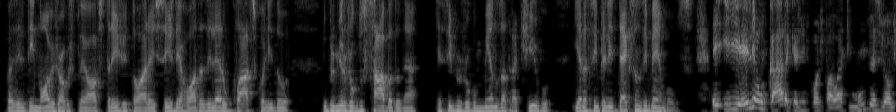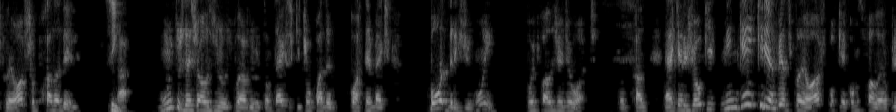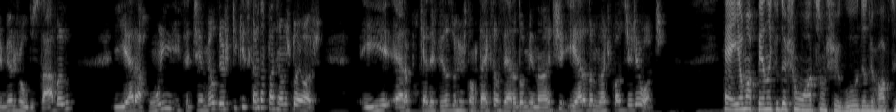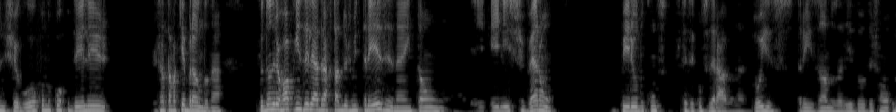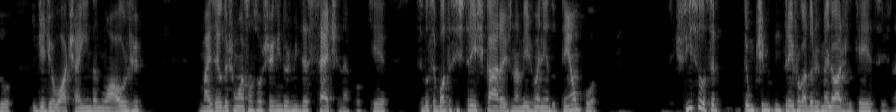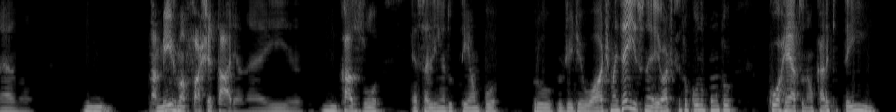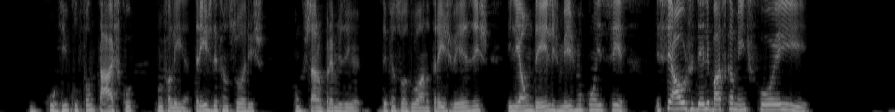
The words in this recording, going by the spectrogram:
mas ele tem nove jogos de playoffs, três vitórias, seis derrotas. Ele era o clássico ali do, do primeiro jogo do sábado, né? que é sempre um jogo menos atrativo, e era sempre ali Texans e Bengals. E, e, ele é um cara que a gente pode falar que muitos desses jogos de playoffs são por causa dele. Sim. Tá? Muitos desses jogos de playoffs do Houston Texas, que tinham quarterbacks podres de ruim, foi por causa do J.J. Watt. Causa... Era aquele jogo que ninguém queria ver dos playoffs, porque, como você falou, era o primeiro jogo do sábado, e era ruim, e você tinha, meu Deus, o que, que esse cara tá fazendo nos playoffs? E era porque a defesa do Houston Texans era dominante e era dominante por causa do J.J. Watt. É, e é uma pena que o Deshaun Watson chegou, o DeAndre Hopkins chegou quando o corpo dele já estava quebrando, né? Porque o DeAndre Hopkins ele é draftado em 2013, né? Então eles tiveram período, quer dizer, considerável, né? Dois, três anos ali do do, do J.J. Watt ainda no auge. Mas aí o Deshaun Watson só chega em 2017, né? Porque se você bota esses três caras na mesma linha do tempo, é difícil você ter um time com três jogadores melhores do que esses, né? No, no, na mesma faixa etária, né? E não casou essa linha do tempo pro, pro J.J. Watt. Mas é isso, né? Eu acho que você tocou no ponto correto, né? Um cara que tem um currículo fantástico. Como eu falei, né? três defensores conquistaram o prêmio de defensor do ano três vezes ele é um deles, mesmo com esse. Esse auge dele basicamente foi.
